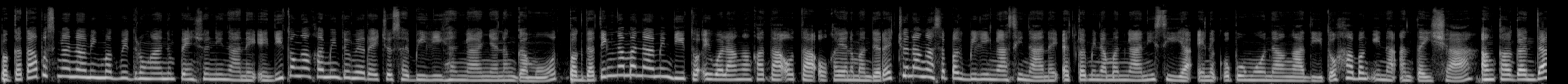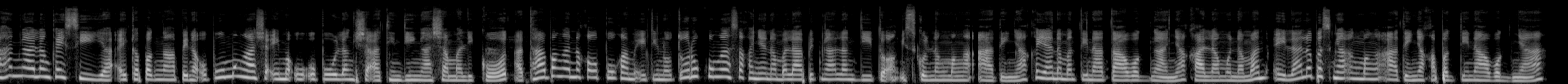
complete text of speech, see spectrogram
Pagkatapos nga naming mag-withdraw nga ng pensyon ni nanay, eh dito nga kami dumiretso sa bilihan nga niya ng gamot. Pagdating naman namin dito ay wala nga katao-tao kaya naman diretso na nga sa pagbili nga si nanay at kami naman nga ni Sia ay nag-upo muna nga dito habang inaantay siya. Ang kagandahan nga lang kay Sia ay kapag nga pinaupo mo nga siya ay mauupo lang siya at hindi nga siya malikot. At habang nga nakaupo kami, itinuturo ko nga sa kanya na malapit nga lang dito ang school ng mga ate niya kaya naman tinatawag nga niya. Kala mo naman ay lalabas nga ang mga ate niya kapag tinawag niya.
